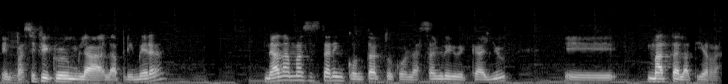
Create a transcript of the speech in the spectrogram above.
En Pacific Rim, la, primera, nada más estar en contacto con la sangre de Kaiju eh, mata la Tierra.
